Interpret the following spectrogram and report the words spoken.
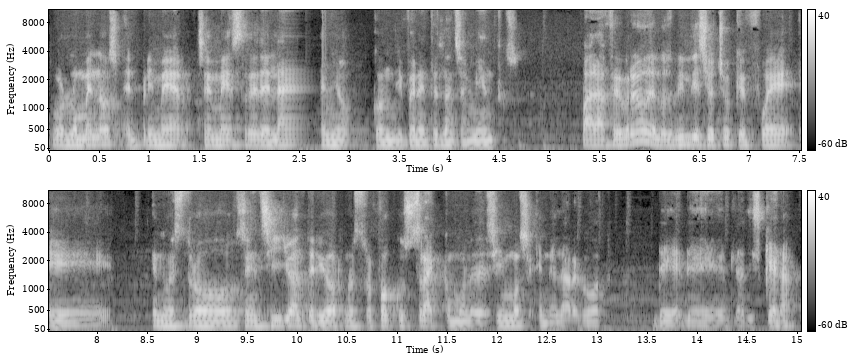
por lo menos el primer semestre del año con diferentes lanzamientos. Para febrero del 2018, que fue eh, nuestro sencillo anterior, nuestro focus track, como le decimos en el argot de, la disquera,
